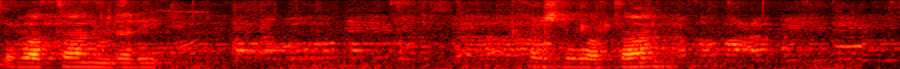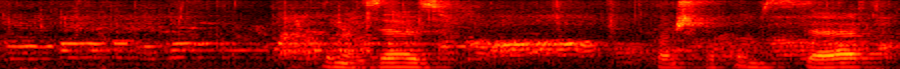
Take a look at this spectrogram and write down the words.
الوطن ولا لي خارج الوطن. راكم عزاز كنشكركم بزاف.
